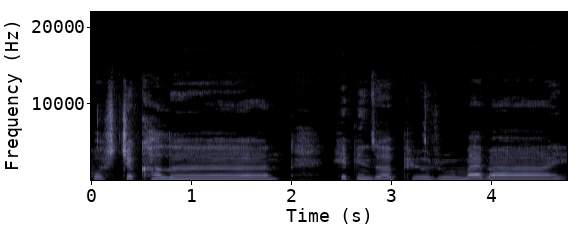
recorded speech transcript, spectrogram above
Hoşça kalın. Hepinizi öpüyorum. Bay bay.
